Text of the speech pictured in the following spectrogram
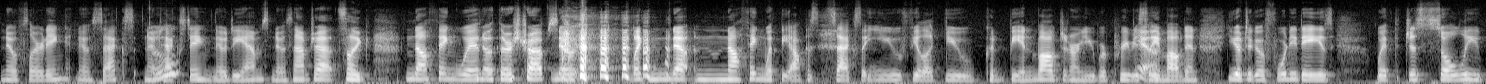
no flirting no sex no Ooh. texting no dms no snapchats like nothing with No thirst traps. no like no nothing with the opposite sex that you feel like you could be involved in or you were previously Yeah. involved in you have to go 40 days with just solely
